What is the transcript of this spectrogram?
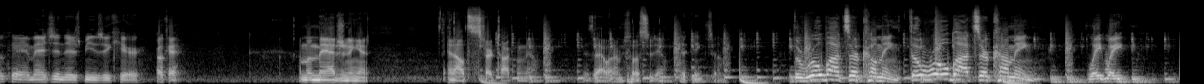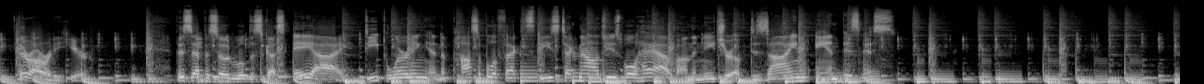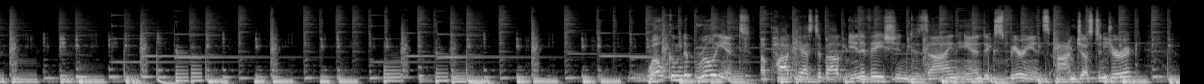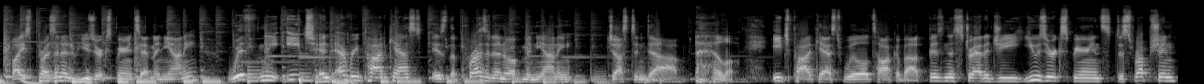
Okay, imagine there's music here. Okay. I'm imagining it. And I'll start talking now. Is that what I'm supposed to do? I think so. The robots are coming! The robots are coming! Wait, wait. They're already here. This episode will discuss AI, deep learning, and the possible effects these technologies will have on the nature of design and business. Welcome to Brilliant, a podcast about innovation, design, and experience. I'm Justin Jurek, Vice President of User Experience at Magnani. With me each and every podcast is the President of Magnani, Justin Dobb. Hello. Each podcast will talk about business strategy, user experience, disruption,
